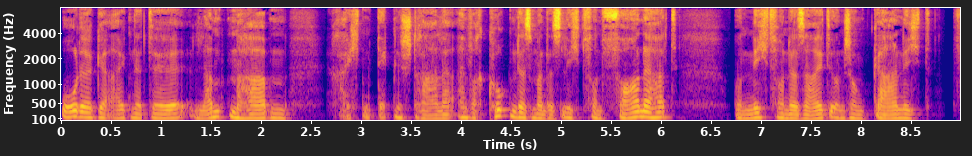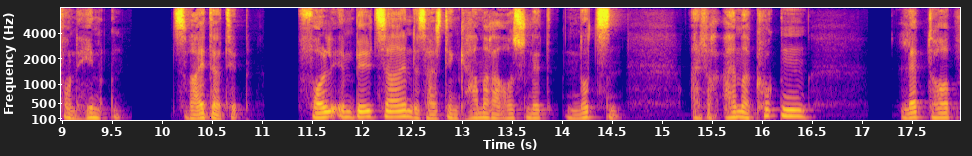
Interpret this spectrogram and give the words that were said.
oder geeignete Lampen haben, reicht ein Deckenstrahler, einfach gucken, dass man das Licht von vorne hat und nicht von der Seite und schon gar nicht von hinten. Zweiter Tipp. Voll im Bild sein, das heißt den Kameraausschnitt nutzen. Einfach einmal gucken, Laptop,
